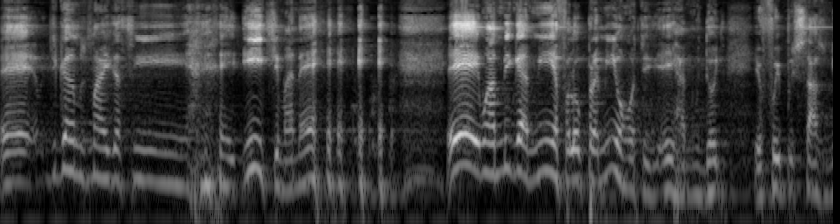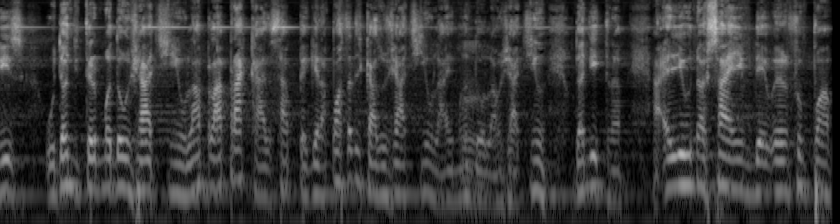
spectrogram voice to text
é, digamos, mais assim, íntima, né? Ei, uma amiga minha falou pra mim ontem, ei, Raimundo doido, eu fui pros Estados Unidos, o Donald Trump mandou um jatinho lá, lá pra casa, sabe? Peguei na porta de casa um jatinho lá e mandou lá um jatinho, o Donald Trump. Aí nós saímos, de- eu fui pra,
